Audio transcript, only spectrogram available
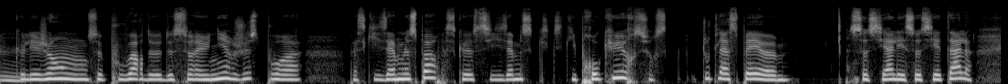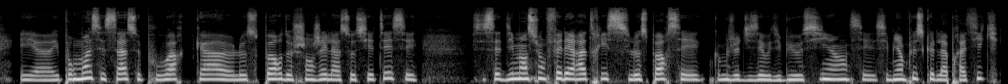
hmm. que les gens ont ce pouvoir de, se réunir juste pour parce qu'ils aiment le sport parce que s'ils aiment ce qui procure sur tout l'aspect euh, social et sociétal euh, et, pour moi c'est ça ce pouvoir qu'a le sport de changer la société c'est cette dimension fédératrice. Le sport, c'est, comme je disais au début aussi, hein, c'est bien plus que de la pratique,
